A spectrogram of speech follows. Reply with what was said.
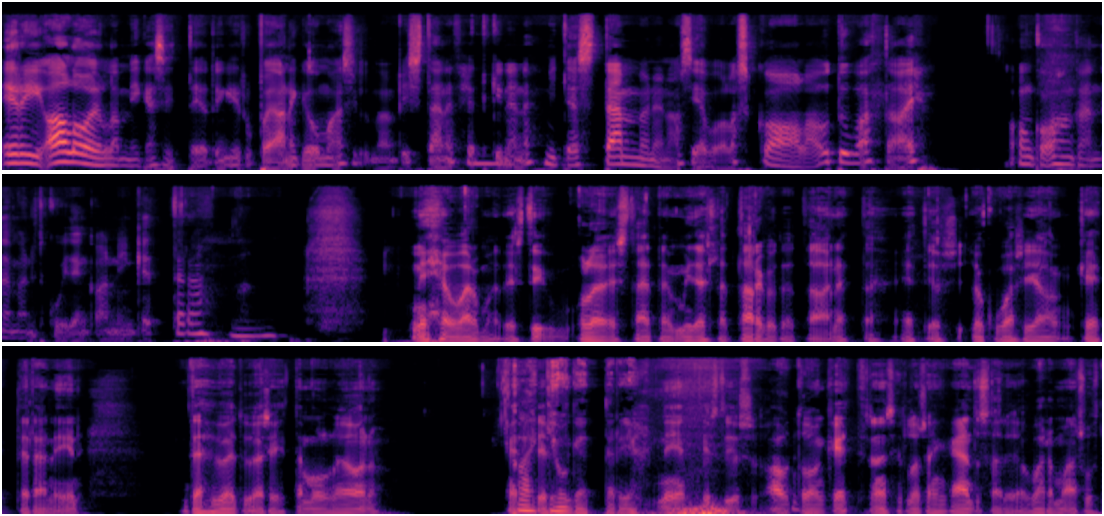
eri aloilla, mikä sitten jotenkin rupeaa ainakin omaan silmään pistämään, että hetkinen, että miten tämmöinen asia voi olla skaalautuva tai onkohankaan tämä nyt kuitenkaan niin ketterä. Mm. Niin on varmaan tietysti oleellista, että mitä sillä tarkoitetaan, että, että jos joku asia on ketterä, niin mitä hyötyä siitä mulle on. Kaikki tietysti, on ketteriä. Niin, että tietysti jos auto on ketterä, niin silloin sen kääntösarja on varmaan suht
